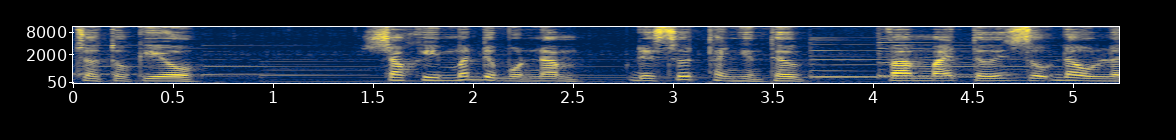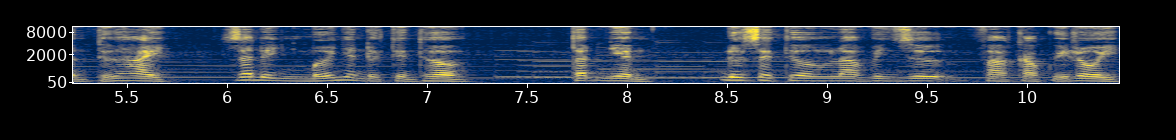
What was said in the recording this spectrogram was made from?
cho Tokyo. Sau khi mất được một năm, đề xuất thành hiện thực và mãi tới dỗ đầu lần thứ hai, gia đình mới nhận được tiền thưởng. Tất nhiên, được giải thưởng là vinh dự và cao quý rồi.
